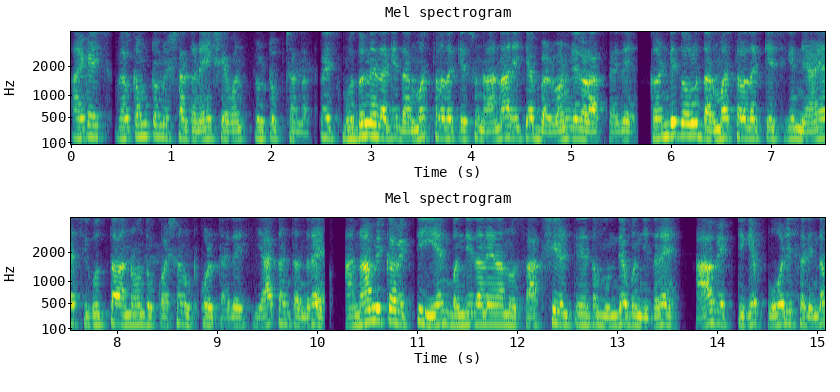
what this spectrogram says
Hi guys welcome to mister Ganesh ಎವನ್ ಯೂಟ್ಯೂಬ್ ಚಾನಲ್ ಗೈಸ್ ಮೊದಲನೇದಾಗಿ ಧರ್ಮಸ್ಥಳದ ಕೇಸು ನಾನಾ ರೀತಿಯ ಬೆಳವಣಿಗೆಗಳಾಗ್ತಾ ಇದೆ. ಖಂಡಿತವಾಗ್ಲೂ ಧರ್ಮಸ್ಥಳದ ಕೇಸಿಗೆ ನ್ಯಾಯ ಸಿಗುತ್ತಾ ಅನ್ನೋ ಒಂದು ಕ್ವಶನ್ ಉಟ್ಕೊಳ್ತಾ ಇದೆ. ಯಾಕಂತಂದ್ರೆ, ಅನಾಮಿಕ ವ್ಯಕ್ತಿ ಏನ್ ಬಂದಿದ್ದಾನೆ ನಾನು ಸಾಕ್ಷಿ ಹೇಳ್ತೀನಿ ಅಂತ ಮುಂದೆ ಬಂದಿದ್ದಾನೆ, ಆ ವ್ಯಕ್ತಿಗೆ ಪೊಲೀಸರಿಂದ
